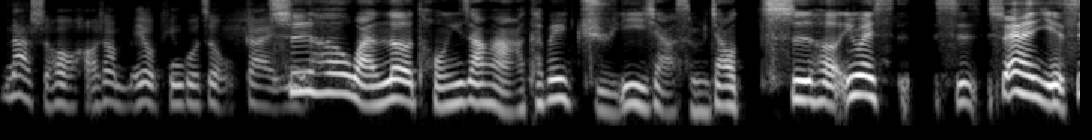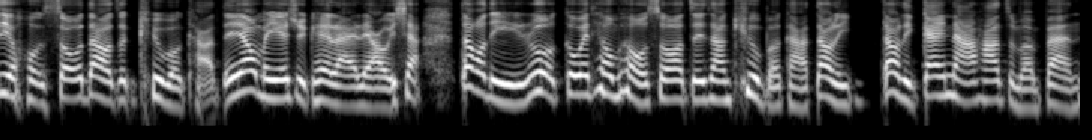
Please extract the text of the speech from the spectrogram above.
那时候好像没有听过这种概念。吃喝玩乐同一张啊，可不可以举例一下什么叫吃喝？因为是虽然也是有 收到这 Cube 卡，等一下我们也许可以来聊一下，到底如果各位听众朋友收到这张 Cube 卡，到底到底该拿它怎么办？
